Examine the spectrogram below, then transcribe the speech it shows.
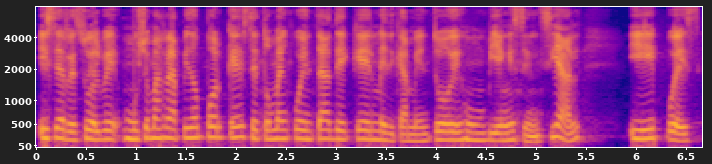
y se resuelve mucho más rápido porque se toma en cuenta de que el medicamento es un bien esencial y pues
